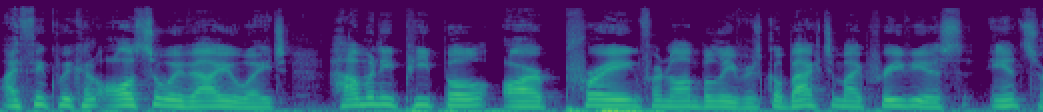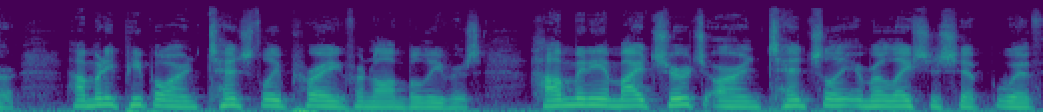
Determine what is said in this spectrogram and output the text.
I think we can also evaluate how many people are praying for non-believers. Go back to my previous answer. How many people are intentionally praying for non-believers? How many in my church are intentionally in relationship with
